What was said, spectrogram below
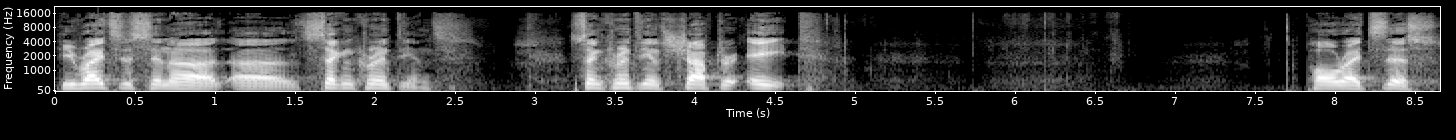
He writes this in uh, uh, 2 Corinthians. 2 Corinthians chapter 8. Paul writes this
